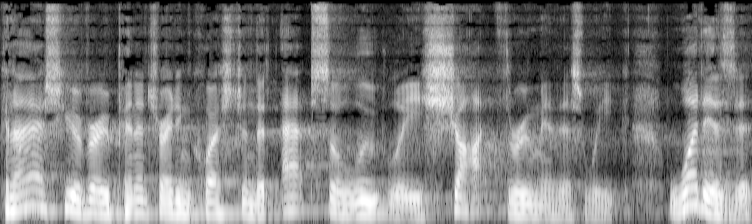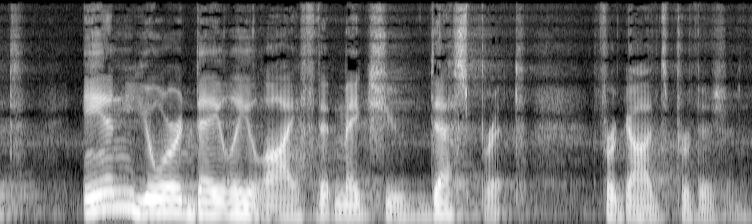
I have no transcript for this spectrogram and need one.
Can I ask you a very penetrating question that absolutely shot through me this week? What is it in your daily life that makes you desperate for God's provision?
